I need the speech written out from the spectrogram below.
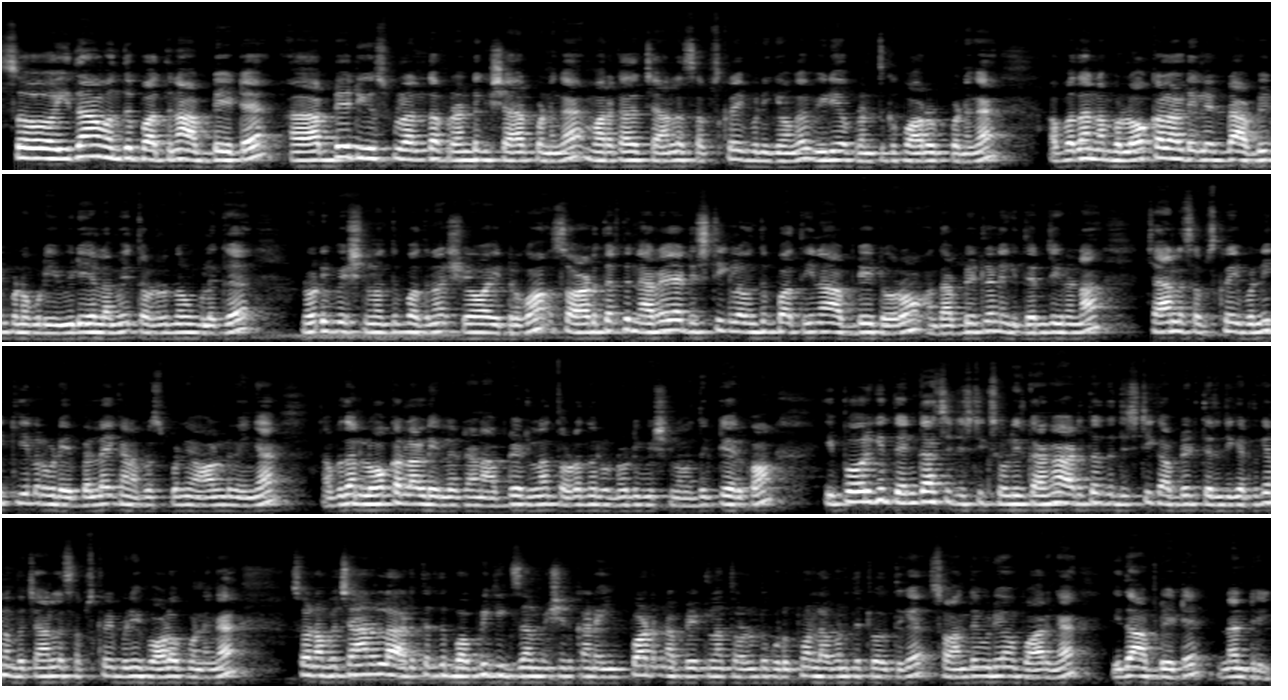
ஸோ இதான் வந்து பார்த்தீங்கன்னா அப்டேட்டு அப்டேட் யூஸ்ஃபுல்லாக இருந்தால் ஃப்ரெண்டுக்கு ஷேர் பண்ணுங்கள் மறக்காத சேனலை சப்ஸ்கிரைப் பண்ணிக்கோங்க. வீடியோ ஃப்ரெண்ட்ஸுக்கு ஃபார்வர்ட் பண்ணுங்கள் அப்போ தான் நம்ம லோக்கல் ஆல் ரிலேட்டடாக அப்டேட் பண்ணக்கூடிய வீடியோ எல்லாமே தொடர்ந்து உங்களுக்கு நோட்டிஃபிகேஷன் வந்து பார்த்தீங்கன்னா ஷோ ஆகிட்டு இருக்கும். ஸோ அடுத்தடுத்து நிறைய டிஸ்ட்ரிக்டில் வந்து பார்த்தீங்கன்னா அப்டேட் வரும். அந்த அப்டேட்டில் நீங்கள் தெரிஞ்சிக்கணும்னா சேனலை சப்ஸ்கிரைப் பண்ணி கீழே உடைய பெல் ப்ரெஸ் பண்ணி ஆல் வைங்க. அப்போ தான் லோக்கல் ஆல் ரிலேட்டடான அப்டேட்லாம் தொடர்ந்து நோட்டிஃபிகேஷன் வந்துகிட்டே இருக்கும். இப்போ வரைக்கும் தென்காசி டிஸ்ட்ரிக் சொல்லியிருக்காங்க. அடுத்தது டிஸ்ட்ரிக் அப்டேட் தெரிஞ்சுக்கிறதுக்கு நம்ம சேனலை சப்ஸ்கிரைப் பண்ணி ஃபாலோ பண்ணுங்கள் ஸோ நம்ம சேனலில் அடுத்தடுத்து பப்ளிக் எக்ஸாமினேஷனுக்கான இம்பார்ட்டன்ட் அப்டேட்லாம் தொடர்ந்து கொடுப்போம் லெவன்த்து டுவெல்த்துக்கு ஸோ அந்த வீடியோவும் பாருங்கள் இதான் அப்டேட்டு நன்றி.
